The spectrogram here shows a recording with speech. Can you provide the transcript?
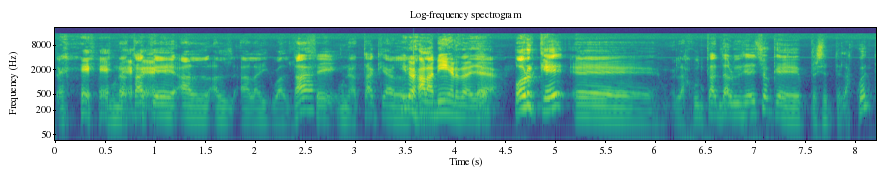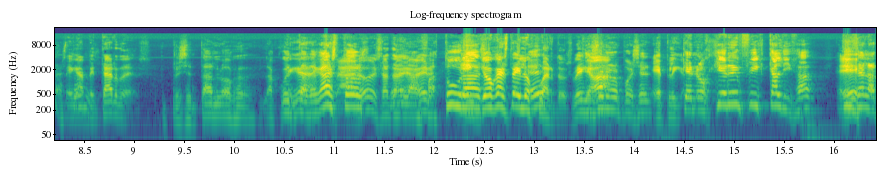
un ataque al- al- a la igualdad, Sí. un ataque al... Iros a la mierda ya. ¿eh? Porque eh, la Junta de Andalucía ha dicho que presente las cuentas. Venga, todos. petardas. presentar los- la cuenta Venga, de gastos, claro, las facturas. ¿eh? ¿en qué os gastáis los cuartos? Venga, Que va. no puede ser. Que nos quieren fiscalizar. ¿Eh? Dice la.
